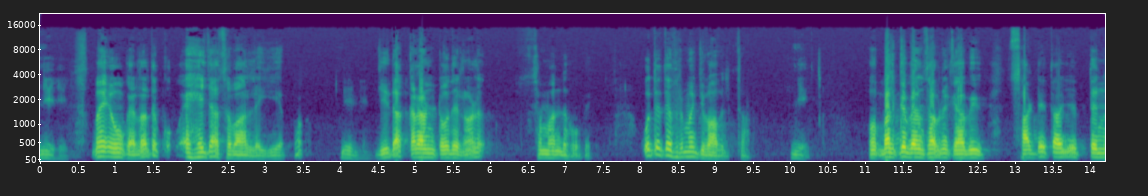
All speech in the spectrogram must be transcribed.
ਜੀ ਜੀ। ਮੈਂ ਇਉਂ ਕਹਿੰਦਾ ਤੇ ਇਹੋ ਜਿਹਾ ਸਵਾਲ ਲਈਏ ਆਪਾਂ। ਜੀ ਜੀ। ਜਿਹਦਾ ਕਰੰਟ ਉਹਦੇ ਨਾਲ ਸੰਬੰਧ ਹੋਵੇ। ਉਹਦੇ ਤੇ ਫਿਰ ਮੈਂ ਜਵਾਬ ਦਿੱਤਾ। ਜੀ। ਉਹ ਬਲਕਿ ਬੈਨ ਸਾਹਿਬ ਨੇ ਕਿਹਾ ਵੀ ਸਾਡੇ ਤਾਂ ਜੇ 3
